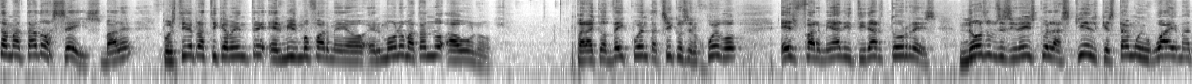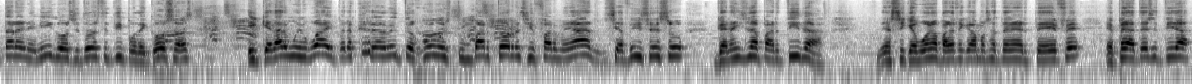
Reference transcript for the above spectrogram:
ha matado a 6, ¿vale? Pues tiene prácticamente el mismo farmeo, el mono matando a uno. Para que os deis cuenta, chicos, el juego es farmear y tirar torres. No os obsesionéis con las kills, que está muy guay matar a enemigos y todo este tipo de cosas. Y quedar muy guay, pero es que realmente el juego es tumbar torres y farmear. Si hacéis eso, ganáis la partida. Así que bueno, parece que vamos a tener TF Espérate, se tira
